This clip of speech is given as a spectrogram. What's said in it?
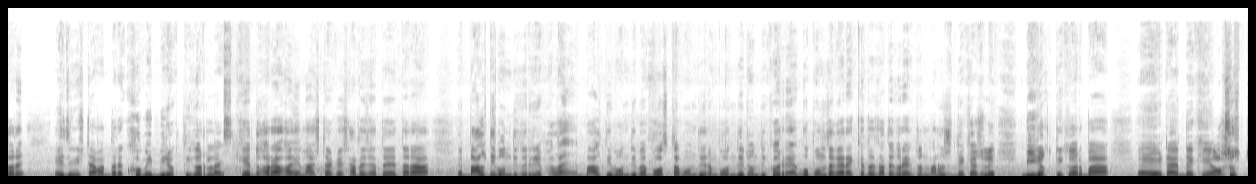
ধরে, এই জিনিসটা আমার দ্বারা খুবই বিরক্তিকর লাগে। কে ধরা হয় মাছটাকে সাথে সাথে তারা বালতি বন্দি করিয়ে ফেলায়। বালতি বন্দি বা বস্তা বন্দি এরকম বন্দি টন্দি করে গোপন জায়গায় রেখে দেয়, যাতে করে একজন মানুষ দেখে আসলে বিরক্তিকর বা এটা দেখে অসুস্থ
